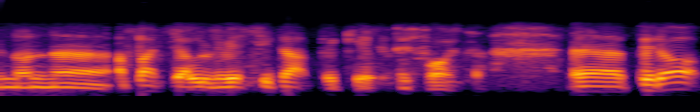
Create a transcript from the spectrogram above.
non, a parte all'università, perché per forza. Eh, però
